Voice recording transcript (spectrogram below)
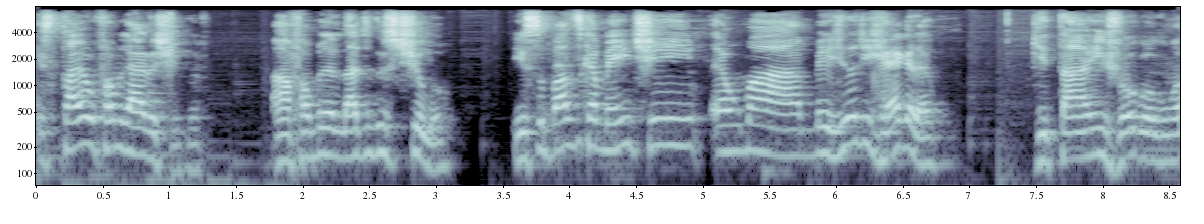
Style Familiarity, né? a familiaridade do estilo. Isso basicamente é uma medida de regra que está em jogo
